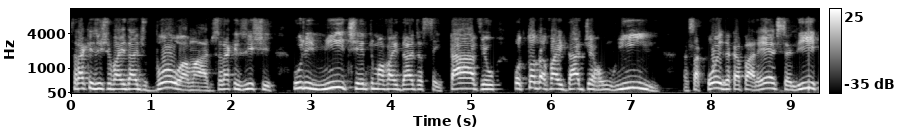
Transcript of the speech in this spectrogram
Será que existe vaidade boa, Mário? Será que existe o limite entre uma vaidade aceitável ou toda vaidade é ruim? Essa coisa que aparece ali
